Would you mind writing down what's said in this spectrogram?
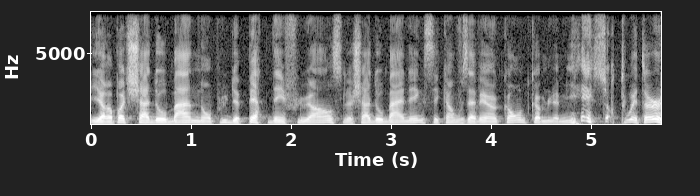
Il n'y aura pas de shadow ban non plus, de perte d'influence. Le shadow banning, c'est quand vous avez un compte comme le mien sur Twitter,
